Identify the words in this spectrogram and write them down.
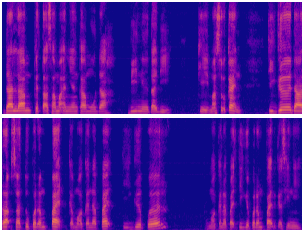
dalam ketaksamaan yang kamu dah bina tadi. Okey, masukkan 3 darab 1 per 4 kamu akan dapat 3 per kamu akan dapat 3 per 4 kat sini.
